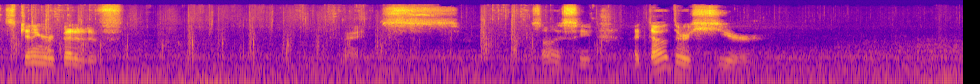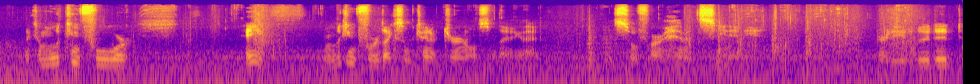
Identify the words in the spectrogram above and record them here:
it's getting repetitive. Right. So, so I see. I doubt they're here. Like I'm looking for. Hey, I'm looking for like some kind of journal, something like that. So far, I haven't seen any. Already looted.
